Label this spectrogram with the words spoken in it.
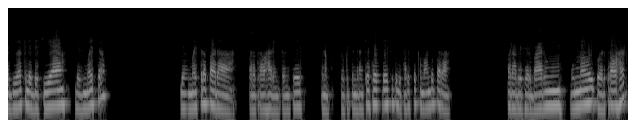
ayuda que les decía, les muestra. Les muestra para, para trabajar. Entonces, bueno, lo que tendrán que hacer es utilizar este comando para, para reservar un, nodo y poder trabajar.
